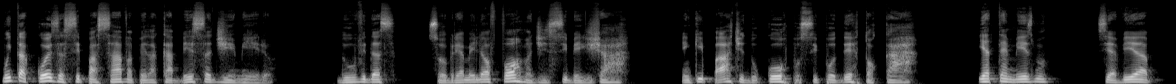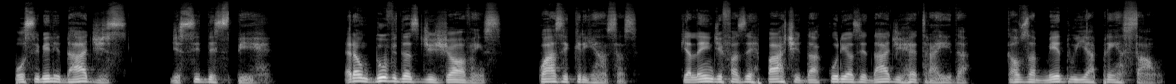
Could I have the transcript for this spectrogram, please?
Muita coisa se passava pela cabeça de Emílio. Dúvidas sobre a melhor forma de se beijar, em que parte do corpo se poder tocar, e até mesmo se havia possibilidades de se despir. Eram dúvidas de jovens, quase crianças, que além de fazer parte da curiosidade retraída, causa medo e apreensão.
